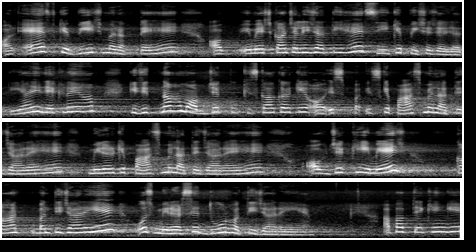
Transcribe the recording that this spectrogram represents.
और एफ़ के बीच में रखते हैं और इमेज कहाँ चली जाती है? सी के पीछे चली जाती है। यानी देख रहे हैं आप कि जितना हम ऑब्जेक्ट को खिसका करके और इस इसके पास में लाते जा रहे हैं मिरर के पास में लाते जा रहे हैं ऑब्जेक्ट की इमेज कहाँ बनती जा रही है? उस मिरर से दूर होती जा रही है। अब आप देखेंगे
